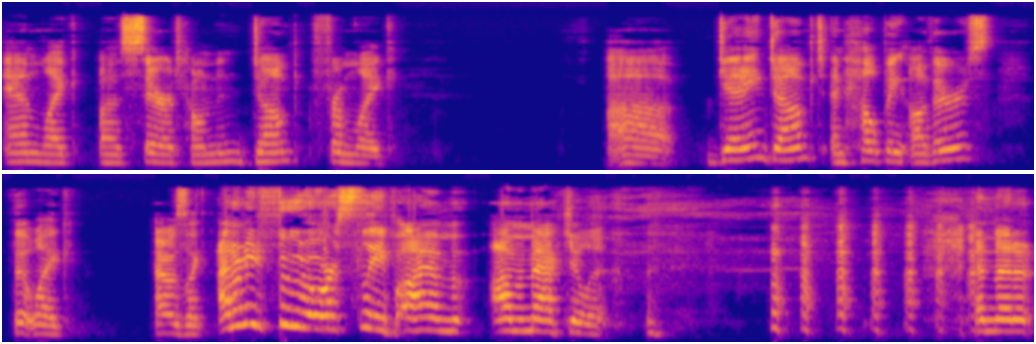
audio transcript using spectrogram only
and like a serotonin dump from like uh getting dumped and helping others that like I was like I don't need food or sleep. I am I'm immaculate. and then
